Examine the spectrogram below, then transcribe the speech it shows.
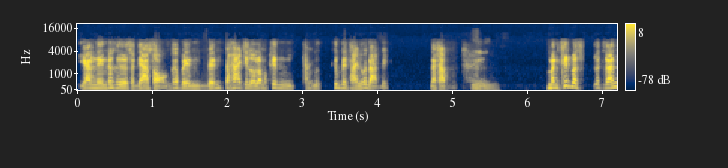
อีกอันหนึ่งก็คือสัญญาสองก็เป็นเว้นไปห้ากิโลแล้วมาขึ้นทางขึ้นเป็นทางยกระดับอีกนะครับ อืมมันขึ้นมาหลังจากนั้น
